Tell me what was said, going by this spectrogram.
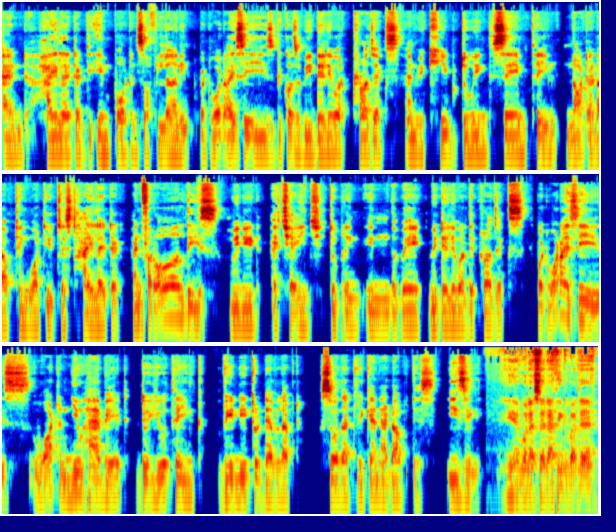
and highlighted the importance of learning. But what I see is because we deliver projects and we keep doing the same thing, not adopting what you just highlighted. And for all these, we need a change to bring in the way we deliver the projects but what I see is what new habit do you think we need to develop so that we can adopt this easily? Yeah, what I said, I think about the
